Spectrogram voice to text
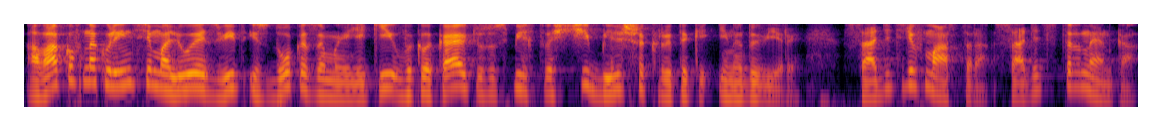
Аваков на колінці малює звіт із доказами, які викликають у суспільства ще більше критики і недовіри. Садять Рівмастера, садять Стерненка,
